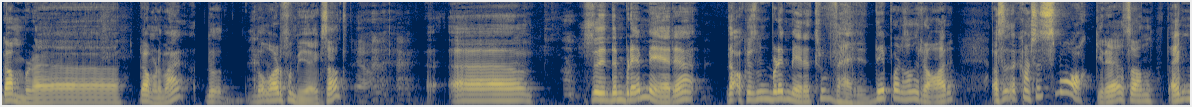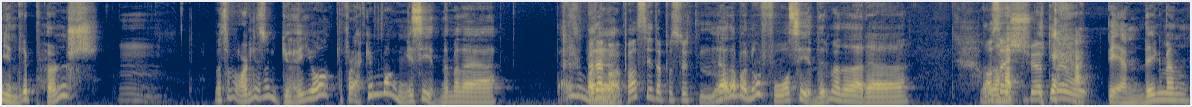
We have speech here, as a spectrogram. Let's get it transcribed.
gamle, gamle meg nå, var det for mye, ikke sant? Eh, så den ble mer Det er akkurat som den ble mer troverdig på en sånn rar Altså, det er kanskje svakere sånn Det er mindre punch. Men så var det litt sånn gøy òg. For det er ikke mange sidene med det. Det er, liksom Men det er bare et par sider på slutten. ja, det er bare noen få sider med det derre Altså, hap- kjøper Ikke jo- happy ending, men,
